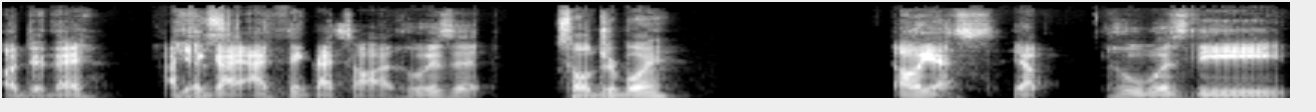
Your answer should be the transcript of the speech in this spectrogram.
Oh, did they? I think I, I think I saw it. Who is it? Soldier Boy. Oh yes, yep. Who was the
